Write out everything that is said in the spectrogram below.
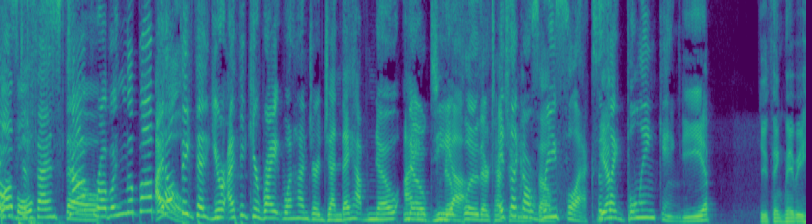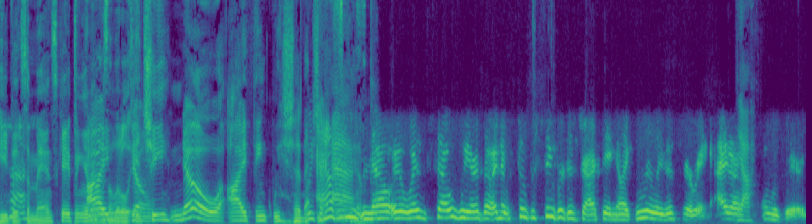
bubble. defense, though, Stop rubbing the bubble. I don't think that you're. I think you're right, 100, Jen. They have no, No- idea. no clue they're touching. It's like a reflex. It's Yep. like blinking. Yep. Do you think maybe he did some manscaping and it was a I little don't itchy? No, I think we should, We should ask ask. him. No, it was so weird though, and it was so super distracting, like really disturbing. I don't. Yeah. it was weird.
